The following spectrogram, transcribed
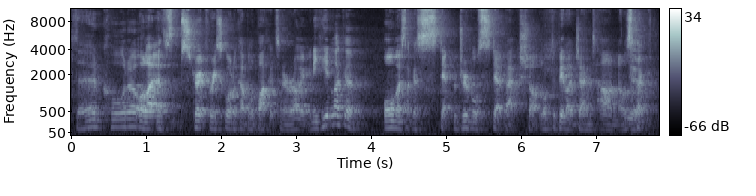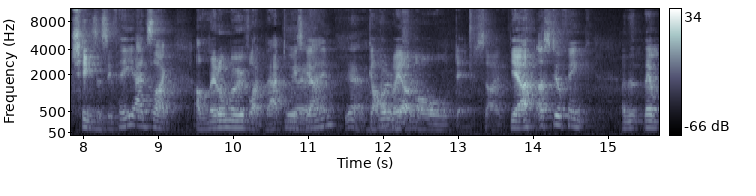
third quarter or like a stretch where he scored a couple of buckets in a row, and he hit like a almost like a step, a dribble step back shot. Looked a bit like James Harden. I was Yeah. like, Jesus, if he adds like a little move like that to his game, yeah, God, we are all dead. So yeah, I, I still think there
